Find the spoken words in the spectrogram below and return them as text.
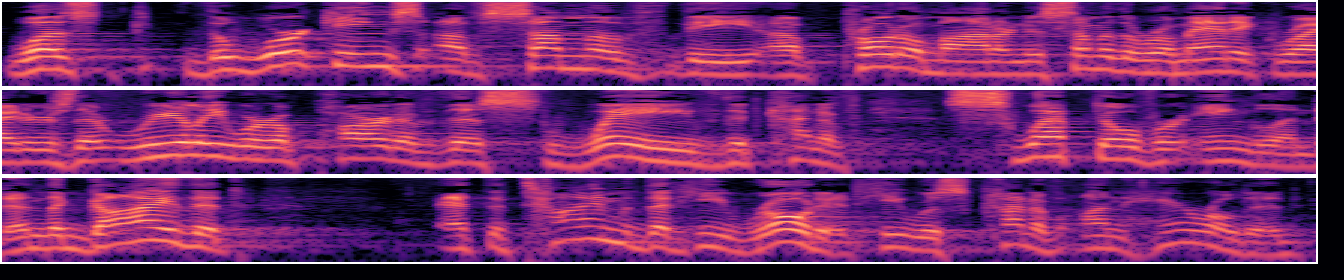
was the workings of some of the uh, proto modernists, some of the Romantic writers that really were a part of this wave that kind of swept over England. And the guy that, at the time that he wrote it, he was kind of unheralded,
